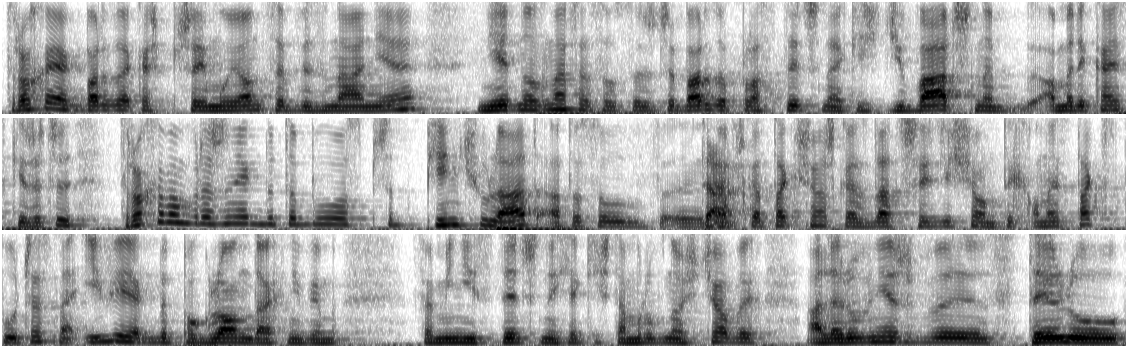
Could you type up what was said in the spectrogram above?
Trochę jak bardzo jakaś przejmujące wyznanie. Niejednoznaczne są te rzeczy, bardzo plastyczne, jakieś dziwaczne, amerykańskie rzeczy. Trochę mam wrażenie, jakby to było sprzed pięciu lat, a to są w- na Tak. przykład ta książka z lat 60. Ona jest tak współczesna i w jej jakby poglądach, nie wiem, feministycznych, jakichś tam równościowych, ale również w stylu,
